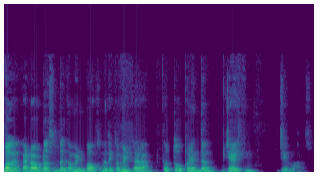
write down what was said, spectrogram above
बघा काय डाऊट असेल तर कमेंट बॉक्समध्ये कमेंट करा. तर तोपर्यंत जय हिंद जय महाराष्ट्र.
